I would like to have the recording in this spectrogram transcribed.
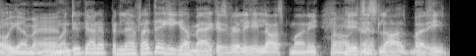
Oh, he got mad. One dude got up and left. I think he got mad because really he lost money. Oh, He just lost, but he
